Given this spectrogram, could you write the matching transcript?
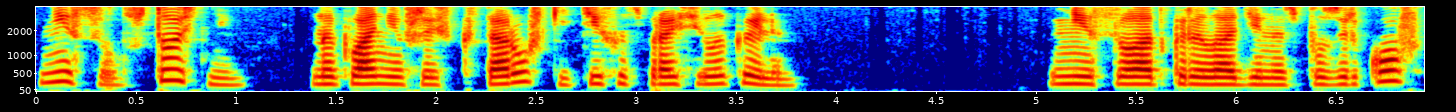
Нисл, что с ним? Наклонившись к старушке, тихо спросила Кэлен. Нисл открыла один из пузырьков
